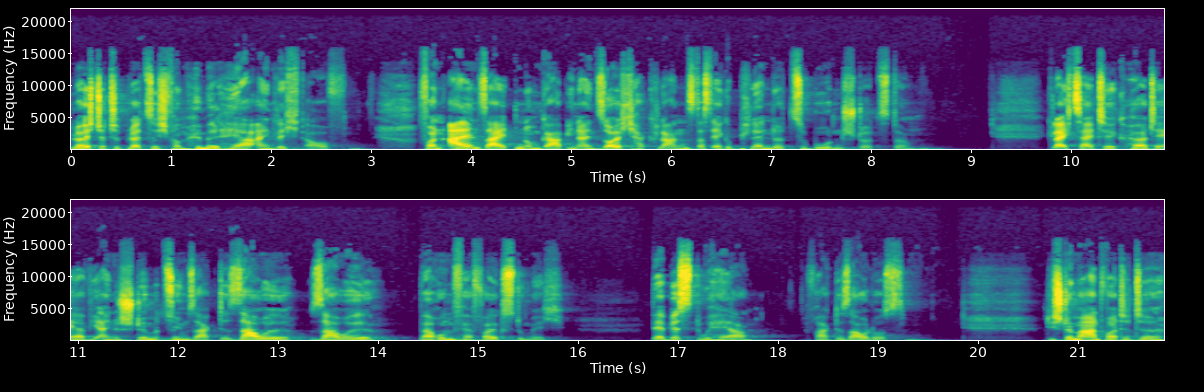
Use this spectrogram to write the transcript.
leuchtete plötzlich vom Himmel her ein Licht auf. Von allen Seiten umgab ihn ein solcher Glanz, dass er geblendet zu Boden stürzte. Gleichzeitig hörte er, wie eine Stimme zu ihm sagte, Saul, Saul, warum verfolgst du mich? Wer bist du, Herr? fragte Saulus. Die Stimme antwortete,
